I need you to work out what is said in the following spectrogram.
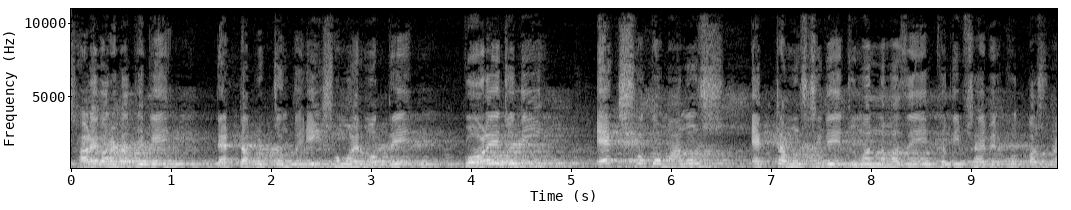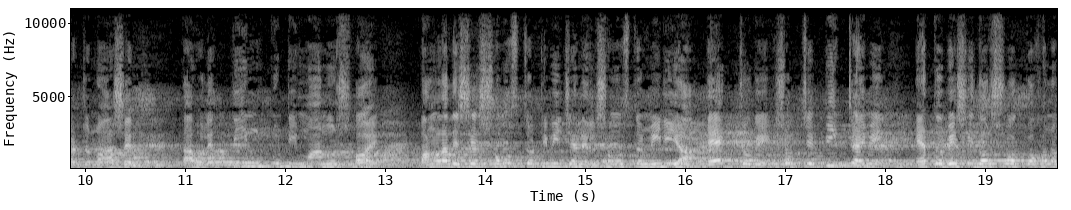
সাড়ে বারোটা থেকে দেড়টা পর্যন্ত এই সময়ের মধ্যে গড়ে যদি একশত মানুষ একটা মসজিদে জুমান নামাজে খতিব সাহেবের খোদবা শোনার জন্য আসেন, তাহলে তিন কোটি মানুষ হয়। বাংলাদেশের সমস্ত টিভি চ্যানেল, সমস্ত মিডিয়া একযোগে সবচেয়ে পিক টাইমে এত বেশি দর্শক কখনো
